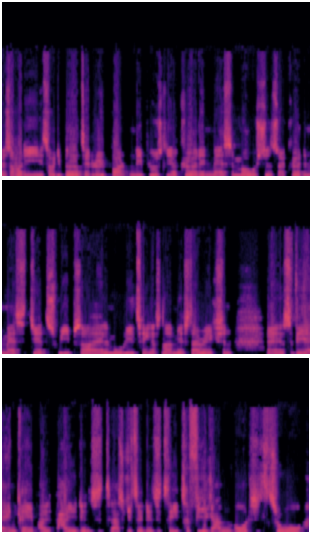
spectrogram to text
øh, så var, de, så var de bedre til at løbe bolden lige pludselig, og kørte en masse motions, og kørte en masse jet sweeps, og alle mulige ting, og sådan noget, misdirection. Øh, så det her angreb har, har, identitet, har skiftet identitet 3-4 gange over de sidste to år,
